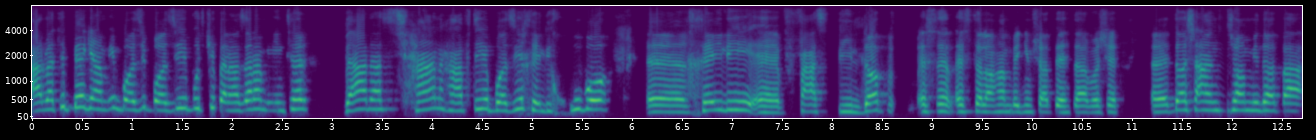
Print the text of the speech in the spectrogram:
البته بگم این بازی بازی بود که به نظرم اینتر بعد از چند هفته بازی خیلی خوب و خیلی فست بیلداپ اصطلاحا بگیم شاید بهتر باشه داشت انجام می‌داد و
